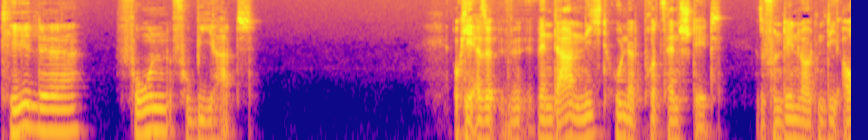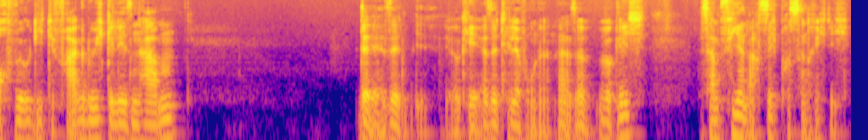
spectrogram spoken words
Telefonphobie hat? Okay, also wenn da nicht 100% steht, also von den Leuten, die auch wirklich die Frage durchgelesen haben, okay, also Telefone. Ne? Also wirklich, das haben 84% richtig.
